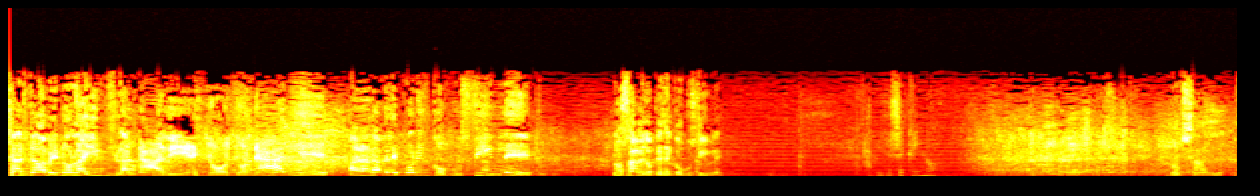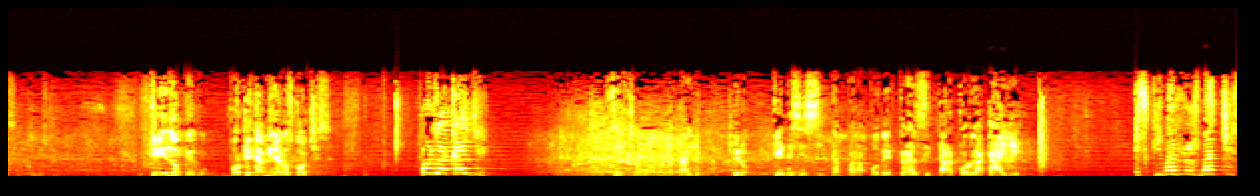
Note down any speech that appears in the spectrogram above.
La nave no la infla nadie, ñoño, nadie. A la nave le ponen combustible. ¿No sabe lo que es el combustible? Fíjese que no. No sabe lo que es el combustible. ¿Qué es lo que... ¿Por qué caminan los coches? Por la calle. Sí, por la calle. Pero, ¿qué necesitan para poder transitar por la calle? Esquivar los baches.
